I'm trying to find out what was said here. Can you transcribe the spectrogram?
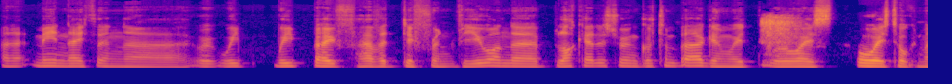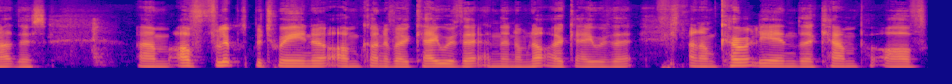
uh, me and Nathan, uh, we we both have a different view on the block editor in Gutenberg, and we're, we're always always talking about this. Um, I've flipped between uh, I'm kind of okay with it and then I'm not okay with it, and I'm currently in the camp of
